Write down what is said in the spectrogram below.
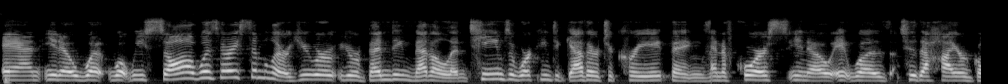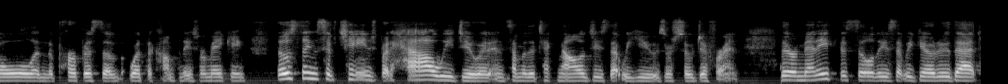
And you know what what we saw was very similar. You were you were bending metal and teams are working together to create things. And of course you know it was to the higher goal and the purpose of what the companies were making. Those things have changed but how we do it and some of the technologies that we use are so different there are many facilities that we go to that,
